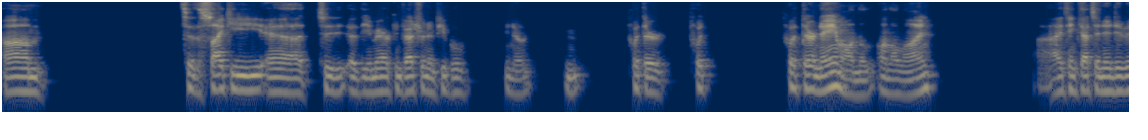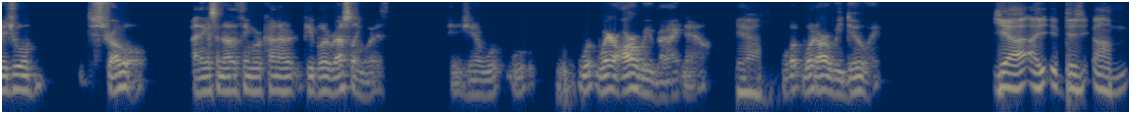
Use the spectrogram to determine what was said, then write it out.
Um, to the psyche uh, to uh, the American veteran and people you know put their put put their name on the on the line. I think that's an individual struggle. I think it's another thing we're kind of people are wrestling with. Is you know w- w- where are we right now? Yeah. What what are we doing? Yeah, I the, um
